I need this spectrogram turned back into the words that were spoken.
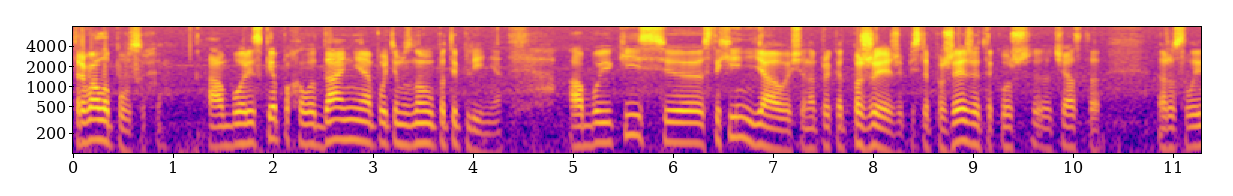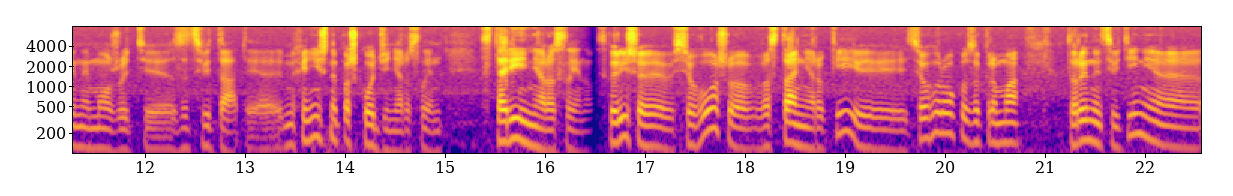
тривала посуха, або різке похолодання, потім знову потепління, або якісь е, стихійні явища, наприклад, пожежі. Після пожежі також е, часто рослини можуть е, зацвітати, механічне пошкодження рослин, старіння рослин. Скоріше всього, що в останні роки цього року, зокрема, вторинне цвітіння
